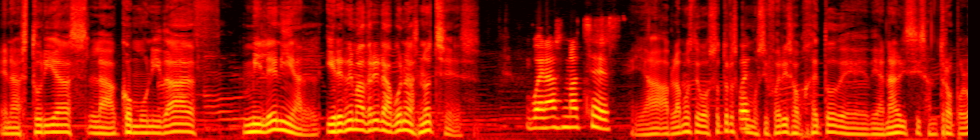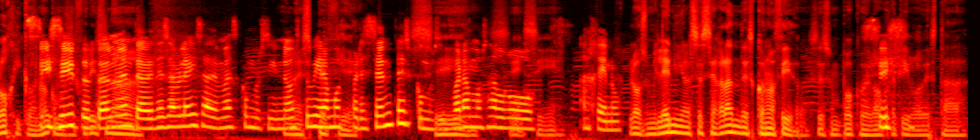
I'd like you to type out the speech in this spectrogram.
en Asturias, la comunidad millennial? Irene Madrera, buenas noches. Buenas noches. Ya hablamos de vosotros Pues- como si fuerais objeto de, de análisis antropológico, ¿no? Sí, Como sí, si totalmente. una- A veces habláis además como si no una estuviéramos especie. presentes, como Sí, si fuéramos algo sí, sí. ajeno. Los millennials, ese gran desconocido. Ese es un poco el objetivo de esta,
